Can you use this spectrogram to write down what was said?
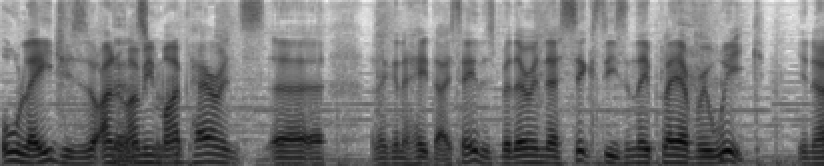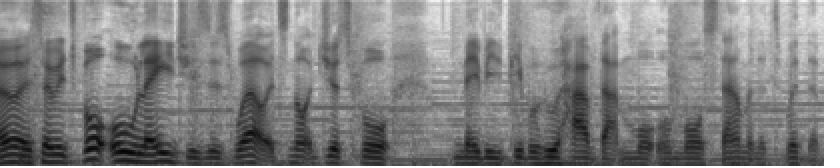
all ages. I, I mean, my parents, uh, and they're going to hate that I say this, but they're in their 60s and they play every week. You know, so it's for all ages as well. It's not just for maybe people who have that more more stamina with them.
